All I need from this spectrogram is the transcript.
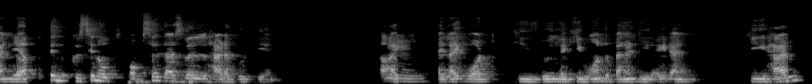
and uh, Yep. christian, christian Op- as well had a good game I Mm. I like what he's doing. Like he won the penalty, right? And he had Mhm.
